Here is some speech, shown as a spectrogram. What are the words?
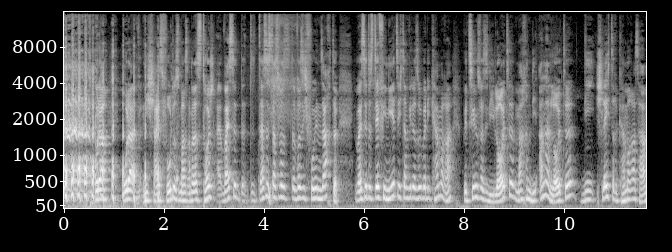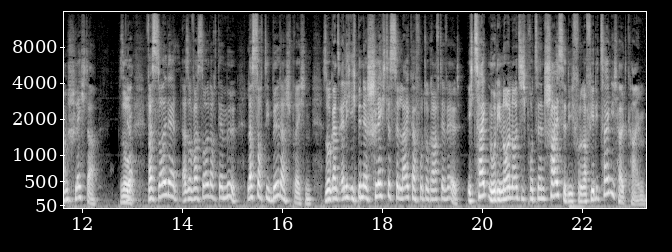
oder oder nicht scheiß Fotos machst, aber das täuscht, weißt du, das ist das, was, was ich vorhin sagte. Weißt du, das definiert sich dann wieder so über die Kamera, beziehungsweise die Leute machen die anderen Leute, die schlechtere Kameras haben, schlechter. So, ja. was soll der, also was soll doch der Müll? Lass doch die Bilder sprechen. So, ganz ehrlich, ich bin der schlechteste Leica-Fotograf der Welt. Ich zeige nur die 99% Scheiße, die ich fotografiere, die zeige ich halt keinem.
